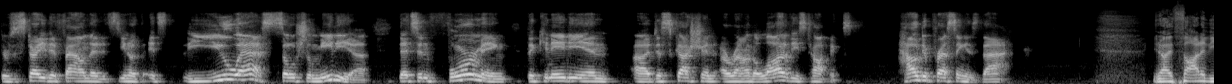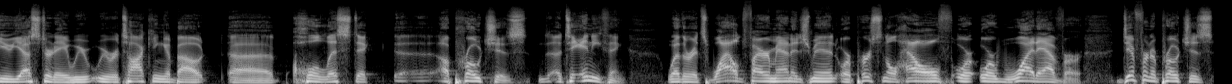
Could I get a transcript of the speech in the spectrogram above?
There was a study that found that it's you know it's the U.S. social media that's informing the Canadian uh, discussion around a lot of these topics. How depressing is that? You know, I thought of you yesterday. We we were talking about uh, holistic uh, approaches to anything whether it's wildfire management or personal health or or whatever different approaches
